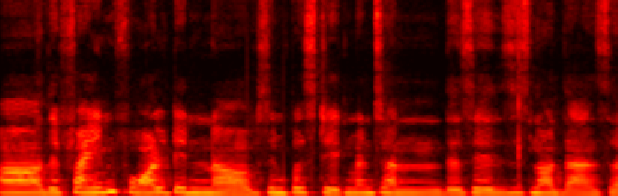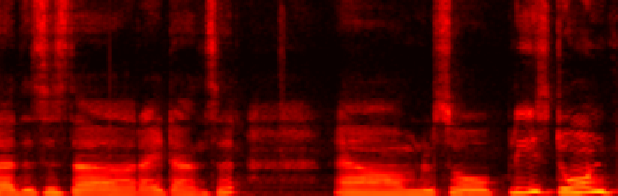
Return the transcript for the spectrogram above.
Uh, they find fault in uh, simple statements and they say this is not the answer. This is the right answer. Um, so please don't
